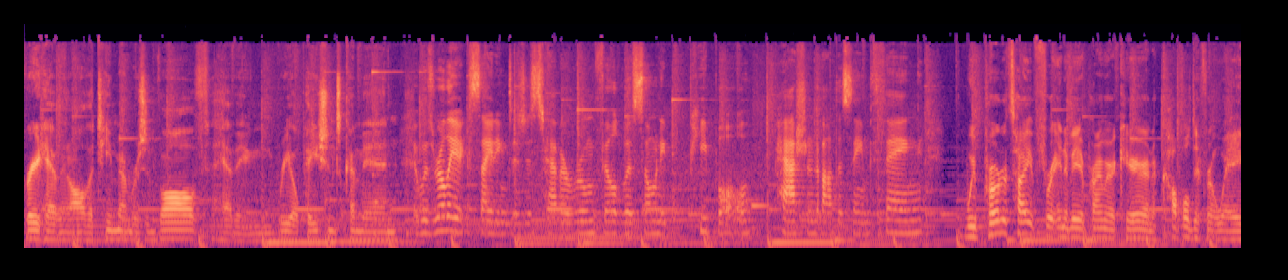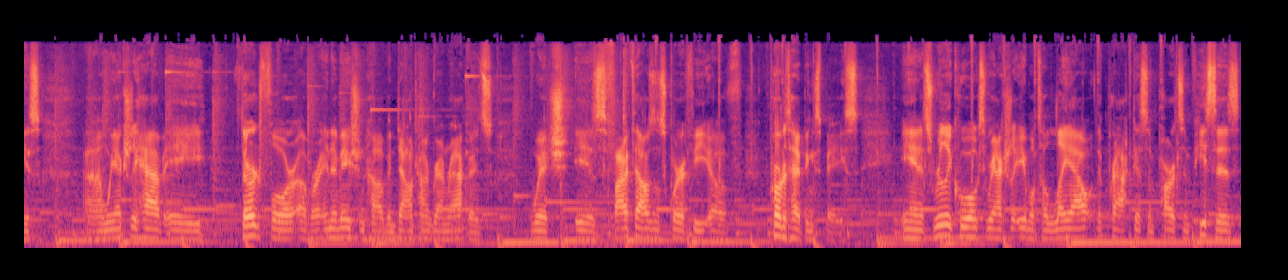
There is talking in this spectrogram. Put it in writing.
great having all the team members involved, having real patients come in. It was really exciting to just have a room filled with so many people passionate about the same thing. We prototype for innovative primary care in a couple different ways. Um, we actually have a third floor of our innovation hub in downtown Grand Rapids, which is 5,000 square feet of prototyping space. And it's really cool because we're actually able to lay out the practice in parts and pieces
